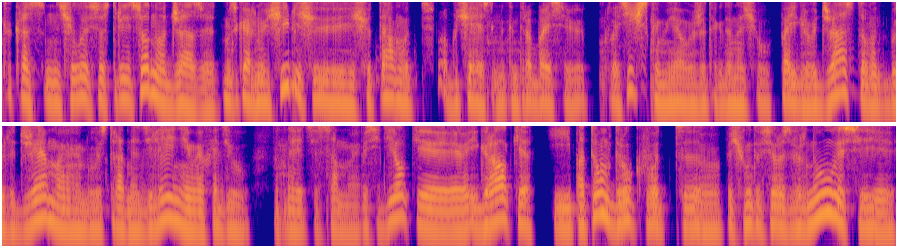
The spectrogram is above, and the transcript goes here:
как раз началось все с традиционного джаза. Это музыкальное училище, еще там вот, обучаясь на контрабасе классическом, я уже тогда начал поигрывать джаз, там вот были джемы, было эстрадное отделение, я ходил вот на эти самые посиделки, э, игралки, и потом вдруг вот э, почему-то все развернулось, и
